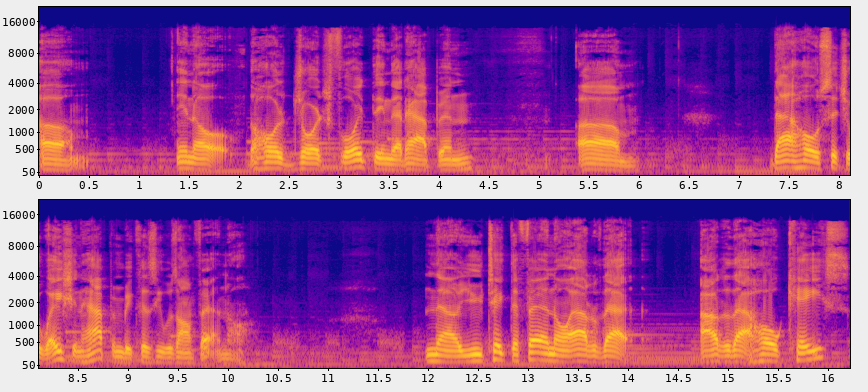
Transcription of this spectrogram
Um, you know, the whole George Floyd thing that happened, um, that whole situation happened because he was on fentanyl. Now you take the fentanyl out of that out of that whole case,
